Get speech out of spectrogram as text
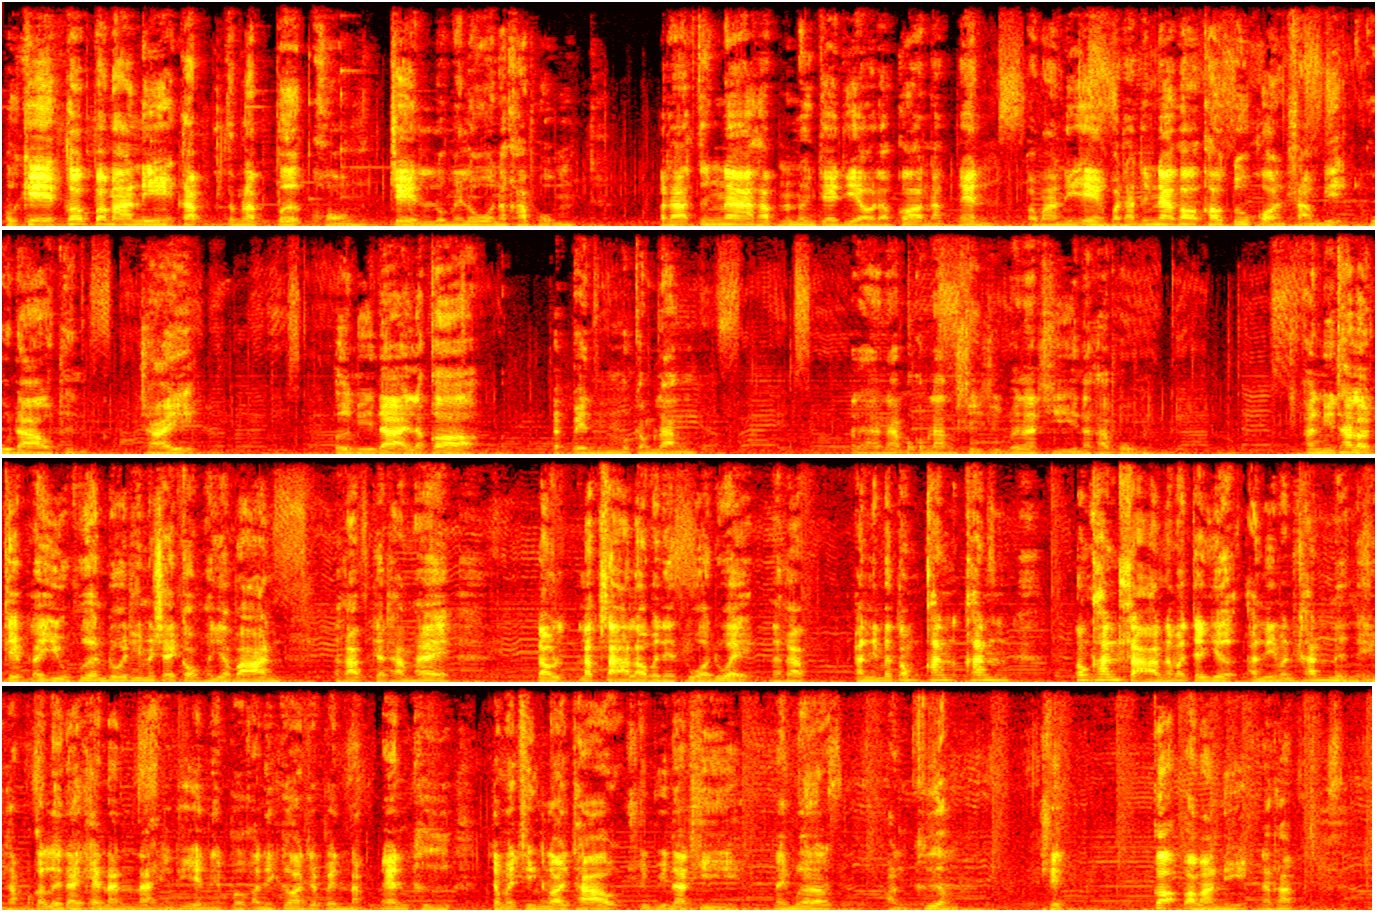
โอเคก็ประมาณนี้ครับสำหรับเปิร์กของเจนโรเมโรนะครับผมปะทะซึ่งหน้าครับน้ำหนึ่งใจเดียวแล้วก็หนักแน่น ประมาณนี้เองปะทะซึ่งหน้าก็เข้าตู้ก่อน 3 วิคูดาวถึงใช้เปิร์กนี้ได้แล้วก็จะเป็นหมดกำลังสถานะหมดกำลัง 40 วินาทีนะครับผม อันนี้ถ้าเราเจ็บและยิวเพื่อนโดยที่ไม่ใช้กล่องพยาบาลนะครับ จะทำให้เรารักษาเราไปในตัวด้วยนะครับ อันนี้มันต้องขั้นขั้นต้องขั้นสามนะมันจะเยอะ อันนี้มันขั้นหนึ่งเองครับ มันก็เลยได้แค่นั้นนะ อย่างที่เห็นในเปิร์กอันนี้ก็จะเป็นหนักแน่นคือ จะไม่ทิ้งรอยเท้า 10 วินาทีในเมื่อเราปั่นเครื่องเสร็จก็ประมาณนี้นะครับ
